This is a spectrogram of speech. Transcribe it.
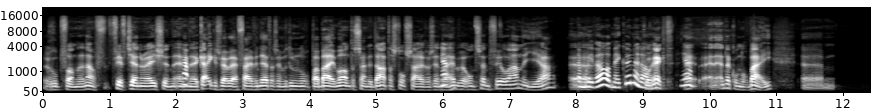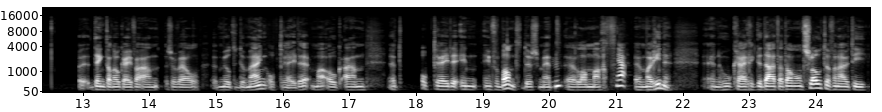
roept van, uh, nou, fifth generation en ja. kijk eens, we hebben er 35 en we doen er nog een paar bij, want dat zijn de datastofzuigers en ja. daar hebben we ontzettend veel aan. Ja, daar moet je wel wat mee kunnen dan. Correct. Ja. En, en daar komt nog bij, um, denk dan ook even aan zowel het multidomein optreden, maar ook aan het optreden in, in verband, dus met mm. landmacht, marine. En hoe krijg ik de data dan ontsloten vanuit die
